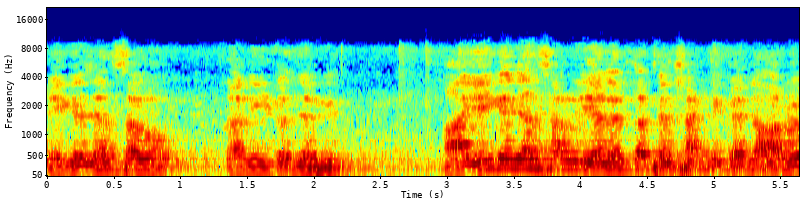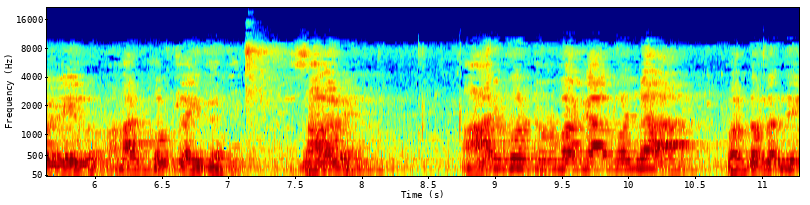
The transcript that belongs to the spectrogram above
ఏ గజాల స్థలం దాన్ని ఇవ్వడం జరిగింది. ఆ ఏ గజాల స్థలం ఇవాళంతా తెలుసా అంటే గజం అరవై వేలు ఆరు కోట్లు అవుతుంది స్థలమే ఆరు కోట్ల రూపాయలు కాకుండా కొంతమంది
